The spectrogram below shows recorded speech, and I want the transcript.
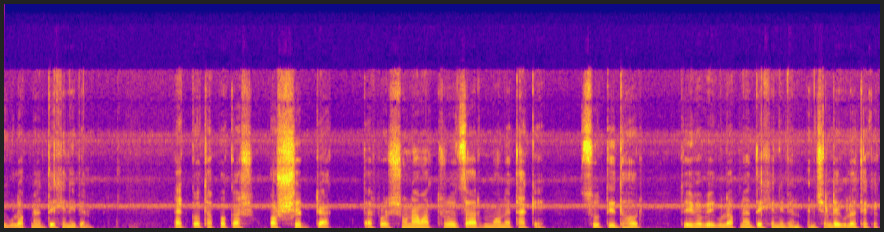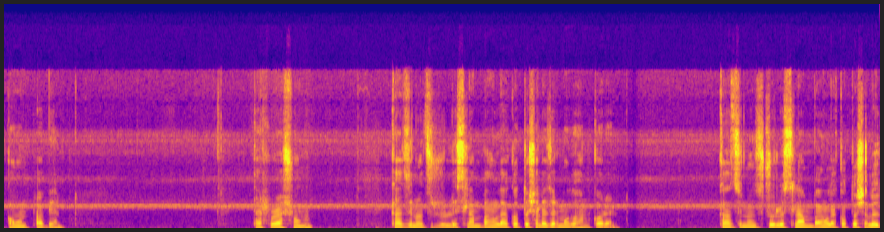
এগুলো আপনার দেখে নেবেন। এক কথা প্রকাশ, অশ্বের ডাক, তারপর শোনামাত্র যার মনে থাকে, শ্রুতিধর। তো এইভাবে এগুলো আপনার দেখে নেবেন ইনশাল্লাহ এগুলো থেকে কমন পাবেন। তারপর আসুন, কাজী নজরুল ইসলাম বাংলা কত সালে জন্মগ্রহণ করেন? কাজী নজরুল ইসলাম বাংলা কত সালে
